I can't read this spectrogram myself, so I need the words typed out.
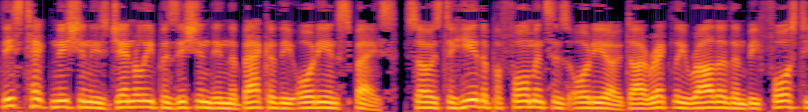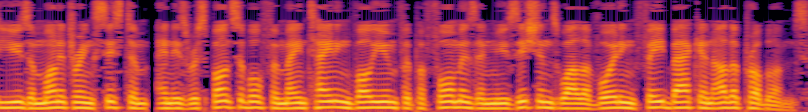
This technician is generally positioned in the back of the audience space, so as to hear the performance's audio directly rather than be forced to use a monitoring system, and is responsible for maintaining volume for performers and musicians while avoiding feedback and other problems.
